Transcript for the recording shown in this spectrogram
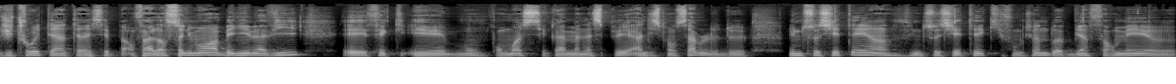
j'ai toujours été intéressé par. Enfin, l'enseignement a baigné ma vie et, bon, pour moi, c'est quand même un aspect indispensable de d'une société. Hein. Une société qui fonctionne doit bien former euh,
